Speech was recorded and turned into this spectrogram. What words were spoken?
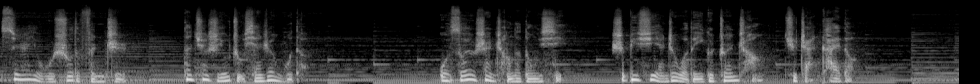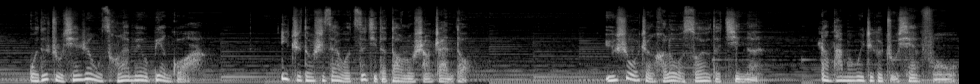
虽然有无数的分支，但却是有主线任务的。我所有擅长的东西，是必须沿着我的一个专长去展开的。我的主线任务从来没有变过啊，一直都是在我自己的道路上战斗。于是我整合了我所有的技能，让他们为这个主线服务。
